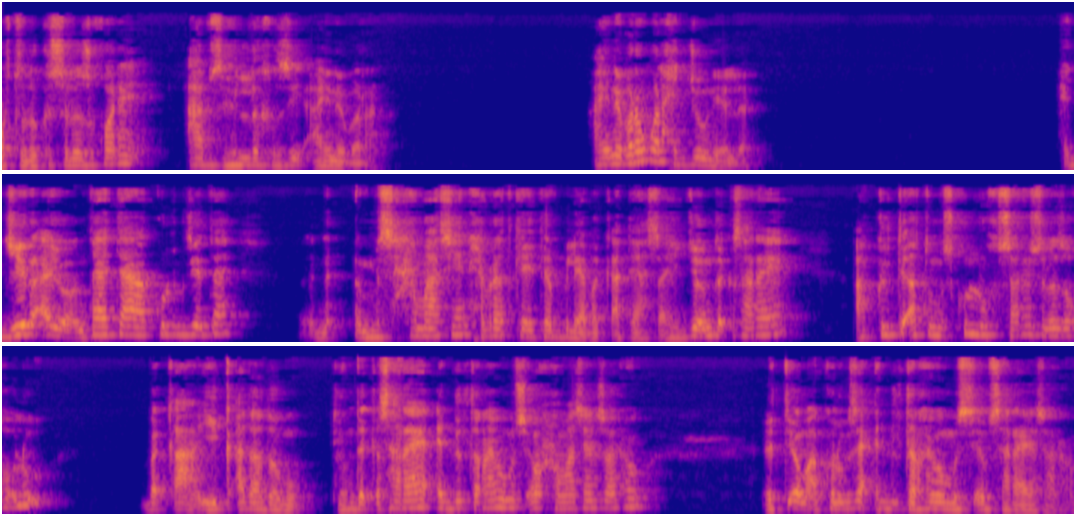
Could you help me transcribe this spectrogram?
ኦርቶዶክስ ስለ ዝኾነ ኣብዚ ህልኽ እዚ ኣይነበረን ኣይነበረን ወላ ሕጂ እውን የለን ሕጂ ይርኣዮ እንታይ እንታይ ኩሉ ግዜ እንታይ ምስ ሓማሴን ሕብረት ከይተብል እያ በቃ እትያሳ ሕጂኦም ደቂ ሰራየ ኣብ ክልቲኣቱ ምስ ኩሉ ክሰርሑ ስለ ዝኽእሉ በቃ ይቀዳደሙ እቲኦም ደቂ ሰራየ ዕድል ተራሂቦም ምስኦም ሓማሴን ሰርሑ እቲኦም ኣኮሎ ግዜ ዕድል ተራሂቦም ምስኦም ሰራየ ሰርሑ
